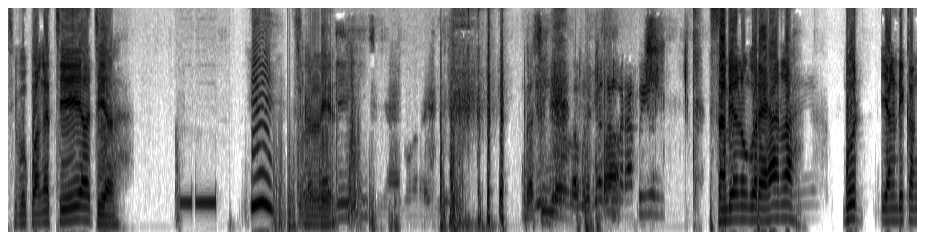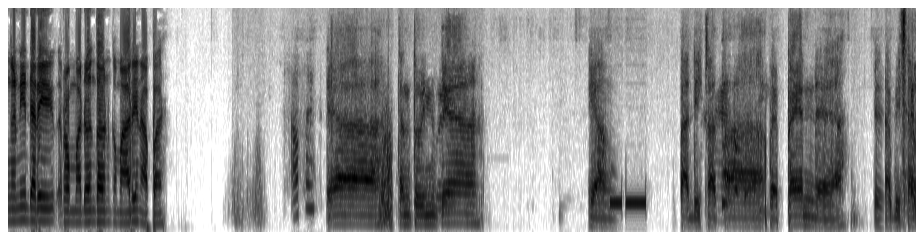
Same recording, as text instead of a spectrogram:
Sibuk banget Cil, Cil. Ih, sulit. Ya, enggak sih ya Yun, bagus banget gambar aku Yun. Sambil nunggu Rehan lah. Bud, yang dikangenin dari Ramadan tahun kemarin apa? Apa itu? ya tentunya yang tadi kata Pepen ya kita bisa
